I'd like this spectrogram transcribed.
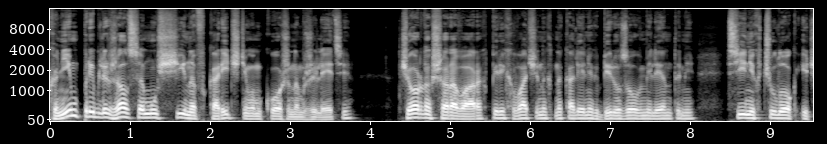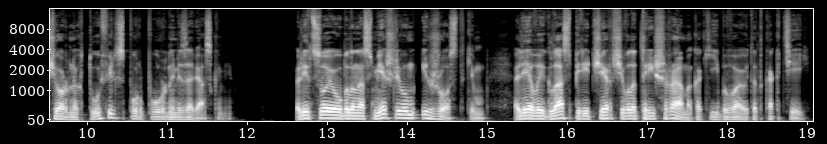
К ним приближался мужчина в коричневом кожаном жилете, черных шароварах, перехваченных на коленях бирюзовыми лентами, синих чулок и черных туфель с пурпурными завязками. Лицо его было насмешливым и жестким. Левый глаз перечерчивало три шрама, какие бывают от когтей.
